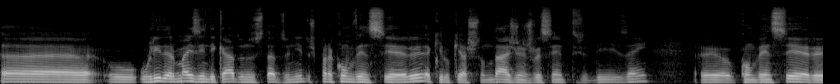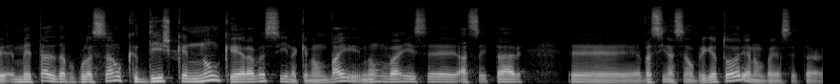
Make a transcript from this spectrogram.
uh, o, o, líder mais indicado nos Estados Unidos para convencer aquilo que as sondagens recentes dizem. Uh, convencer metade da população que diz que não quer a vacina, que não vai, não vai aceitar eh, vacinação obrigatória, não vai aceitar.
